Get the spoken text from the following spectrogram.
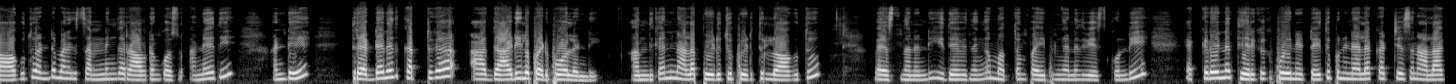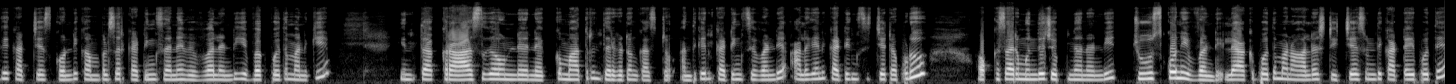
లాగుతూ అంటే మనకి సన్నంగా రావడం కోసం అనేది అంటే థ్రెడ్ అనేది కరెక్ట్గా ఆ గాడిలో పడిపోవాలండి. అందుకని నేను అలా పెడుతూ పెడుతూ లాగుతూ వేస్తున్నానండి. ఇదే విధంగా మొత్తం పైపింగ్ అనేది వేసుకోండి. ఎక్కడైనా తిరగకపోయినట్టయితే ఇప్పుడు నేను ఎలా కట్ చేసాను అలాగే కట్ చేసుకోండి. కంపల్సరీ కటింగ్స్ అనేవి ఇవ్వాలండి. ఇవ్వకపోతే మనకి ఇంత క్రాస్గా ఉండే నెక్ మాత్రం తిరగడం కష్టం. అందుకని కటింగ్స్ ఇవ్వండి. అలాగని కటింగ్స్ ఇచ్చేటప్పుడు ఒక్కసారి ముందే చెప్తున్నానండి. చూసుకొని ఇవ్వండి. లేకపోతే మనం ఆల్రెడీ స్టిచ్ చేసి ఉండి కట్ అయిపోతే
